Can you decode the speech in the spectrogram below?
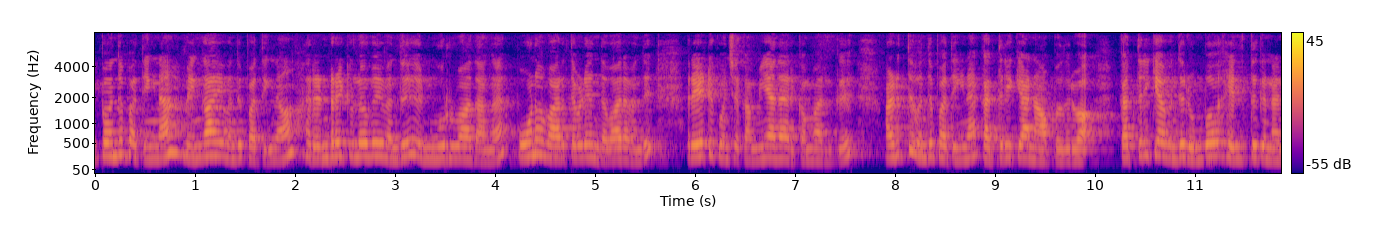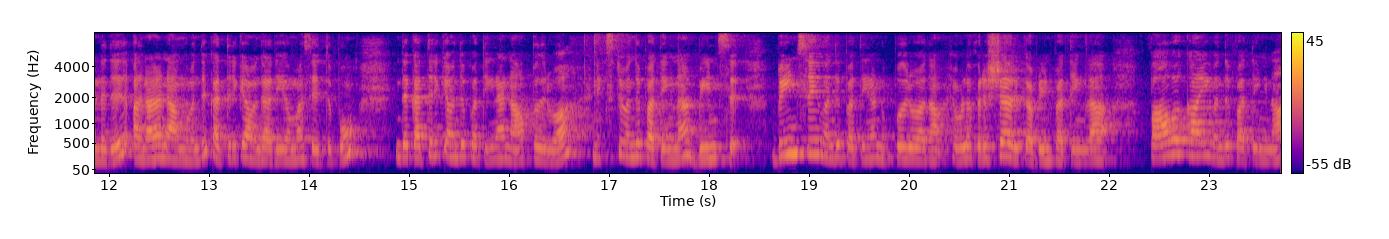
இப்போ வந்து பார்த்திங்கன்னா வெங்காயம் வந்து பார்த்திங்கன்னா ரெண்டரை கிலோவே வந்து நூறுரூவா தாங்க. போன வாரத்தை விட இந்த வாரம் வந்து ரேட்டு கொஞ்சம் கம்மியாக தான் இருக்க மாதிரி இருக்குது அடுத்து வந்து பார்த்திங்கன்னா கத்திரிக்காய் நாற்பது ரூபா. கத்திரிக்காய் வந்து ரொம்ப ஹெல்த்துக்கு நல்லது. அதனால் நாங்கள் வந்து கத்திரிக்காய் வந்து அதிகமாக சேர்த்துப்போம். இந்த கத்திரிக்காய் வந்து பார்த்திங்கன்னா நாற்பது ரூபா. நெக்ஸ்ட்டு வந்து பார்த்தீங்கன்னா பீன்ஸு பீன்ஸே வந்து பார்த்தீங்கன்னா முப்பது ரூபா தான். எவ்வளோ ஃப்ரெஷ்ஷாக இருக்குது அப்படின்னு பார்த்தீங்களா பாவக்காய் வந்து பார்த்தீங்கன்னா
